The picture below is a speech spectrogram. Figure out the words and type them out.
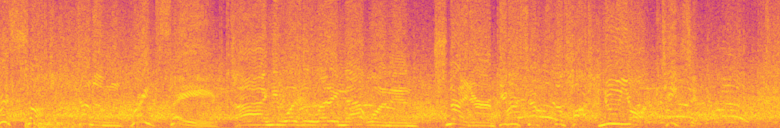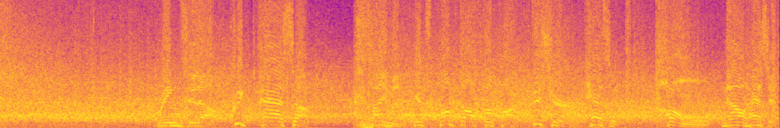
Wrist shot. Dunham. Great save. Ah, he wasn't letting that one in. Schneider intercepts the puck. New York takes it. Brings it out. Quick pass up. Simon gets bumped off the puck. Fischer has it. Hull now has it.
